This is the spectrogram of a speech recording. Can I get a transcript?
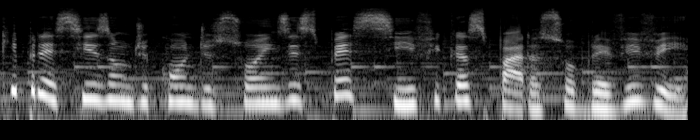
que precisam de condições específicas para sobreviver.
